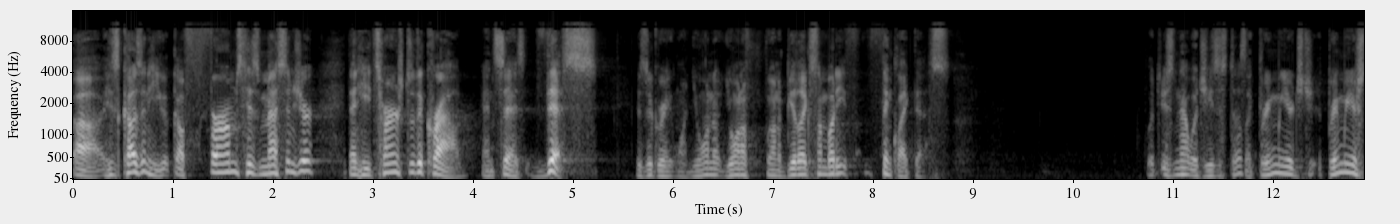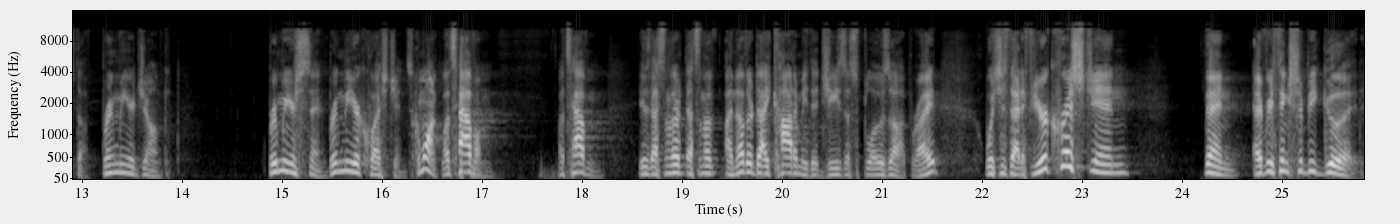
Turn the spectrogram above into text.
uh, his cousin, he affirms his messenger, then he turns to the crowd and says, This is a great one. You want to you wanna, you wanna be like somebody? Think like this. Isn't that what Jesus does? Like, bring me your, bring me your stuff, bring me your junk, bring me your sin, bring me your questions. Come on, let's have them. Let's have them. That's another, that's another, another dichotomy that Jesus blows up, right? Which is that if you're a Christian, then everything should be good.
